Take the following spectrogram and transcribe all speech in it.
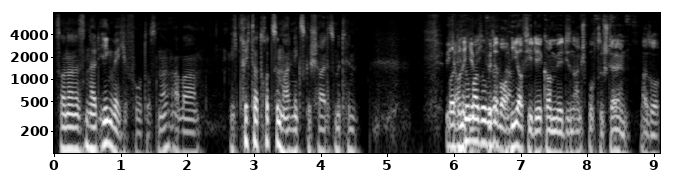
sondern es sind halt irgendwelche Fotos. Ne? Aber ich kriege da trotzdem halt nichts Gescheites mit hin. Ich Wollte auch ich nicht. Ich so würde gesagt aber auch nie auf die Idee kommen, mir diesen Anspruch zu stellen. Also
